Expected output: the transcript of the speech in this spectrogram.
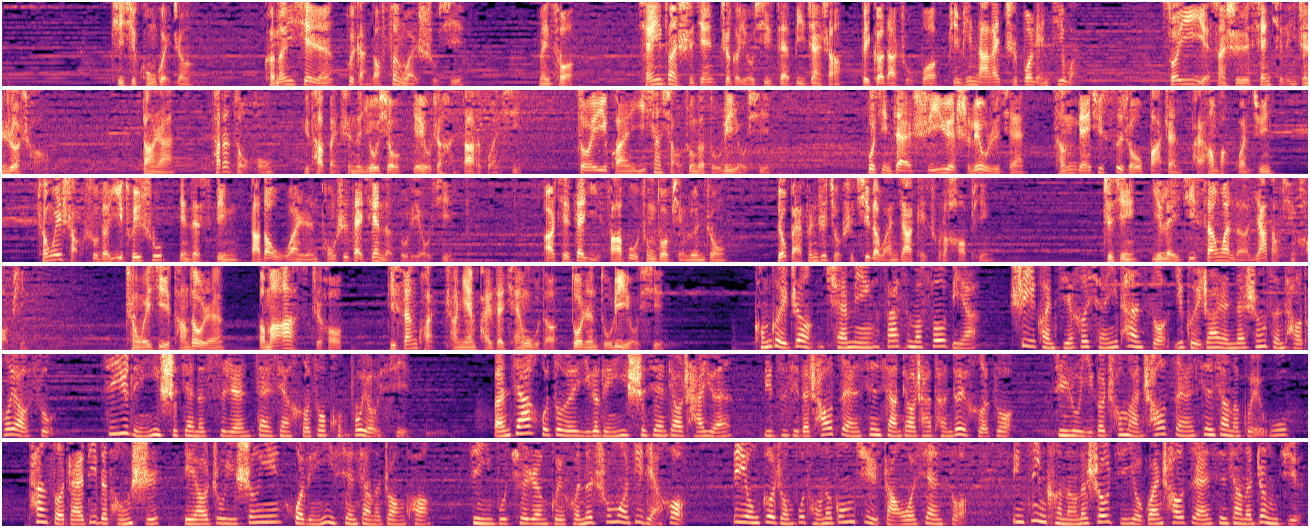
提起恐鬼症，可能一些人会感到分外熟悉。没错，前一段时间这个游戏在 B 站上被各大主播频频拿来直播联机玩，所以也算是掀起了一阵热潮。当然，它的走红与它本身的优秀也有着很大的关系。作为一款一向小众的独立游戏，不仅在十一月十六日前曾连续四周霸占排行榜冠军，成为少数的一推出便在 Steam 达到五万人同时在线的独立游戏，而且在已发布众多评论中，有百分之九十七的玩家给出了好评，至今已累积三万的压倒性好评，成为继《糖豆人》《Among Us》之后第三款常年排在前五的多人独立游戏。恐鬼症全名 Phasmophobia 是一款结合悬疑探索与鬼抓人的生存逃脱要素，基于灵异事件的四人在线合作恐怖游戏。玩家会作为一个灵异事件调查员，与自己的超自然现象调查团队合作，进入一个充满超自然现象的鬼屋，探索宅地的同时，也要注意声音或灵异现象的状况，进一步确认鬼魂的出没地点后，利用各种不同的工具掌握线索。并尽可能的收集有关超自然现象的证据，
